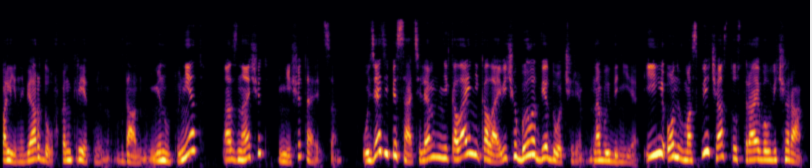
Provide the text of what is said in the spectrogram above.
Полины Виардо в конкретную, в данную минуту нет, а значит, не считается. У дяди писателя Николая Николаевича было две дочери на выданье, и он в Москве часто устраивал вечера –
